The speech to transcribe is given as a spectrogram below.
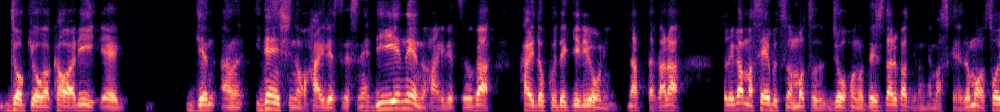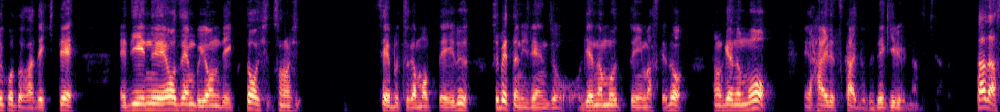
ー、状況が変わり、えー、あの遺伝子の配列ですね、DNA の配列が解読できるようになったから、それがまあ生物の持つ情報のデジタル化と呼んでますけれども、そういうことができて、DNA を全部読んでいくと、その生物が持っている全ての遺伝情報、ゲノムと言いますけど、そのゲノムを配列解読できるようになってきた。ただ、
